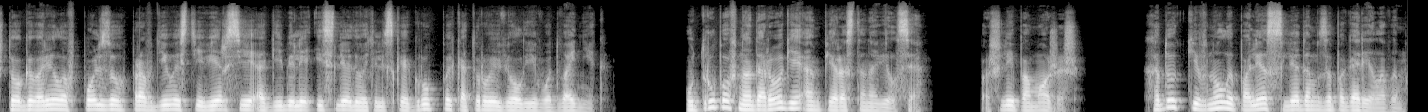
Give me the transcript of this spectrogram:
что говорило в пользу правдивости версии о гибели исследовательской группы, которую вел его двойник. У трупов на дороге Ампер остановился. «Пошли, поможешь». Ходок кивнул и полез следом за Погореловым.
